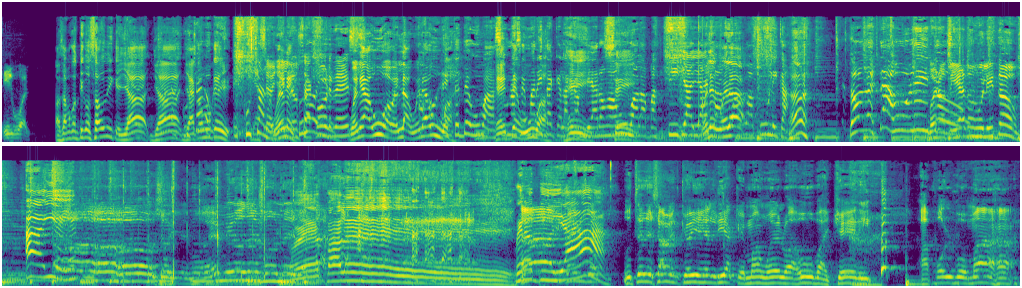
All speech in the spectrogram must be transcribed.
Igual. Pasamos contigo, Saudi, que ya, ya, ya como que Escúchalo. huele, Los acordes. huele a uva, ¿verdad? Huele a uva. Este es de uva. Hace Es una semanita uva. que la cambiaron a sí. uva, la pastilla ya Huele, la huele agua pública. Ah. ¿Dónde está Julito? Buenos días, don Julito. Ahí es. Oh, soy el bohemio de Monero. ¡Épale! Buenos días. Ustedes saben que hoy es el día que más huelo a uva, a cherry, a polvo maja,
